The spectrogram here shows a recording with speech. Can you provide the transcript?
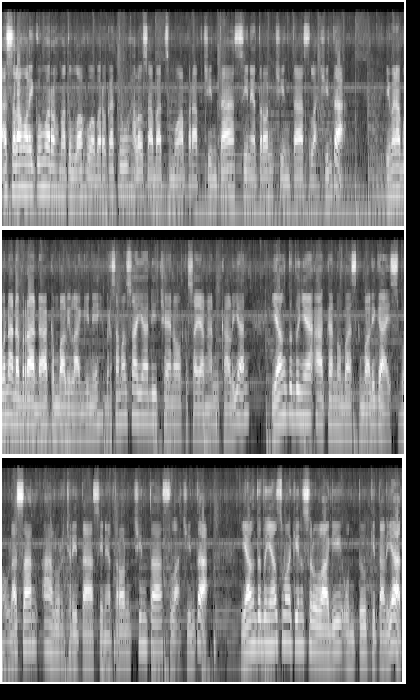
Assalamualaikum warahmatullahi wabarakatuh. Halo sahabat semua para pecinta sinetron cinta setelah cinta. Di mana pun anda berada kembali lagi nih bersama saya di channel kesayangan kalian Yang tentunya akan membahas kembali guys Sebuah ulasan alur cerita sinetron cinta setelah cinta. Yang tentunya semakin seru lagi untuk kita lihat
